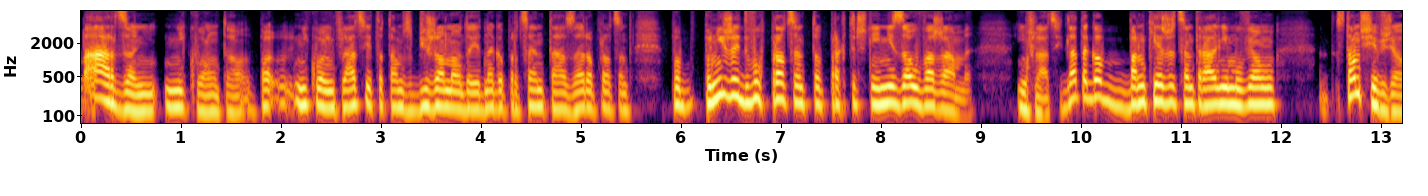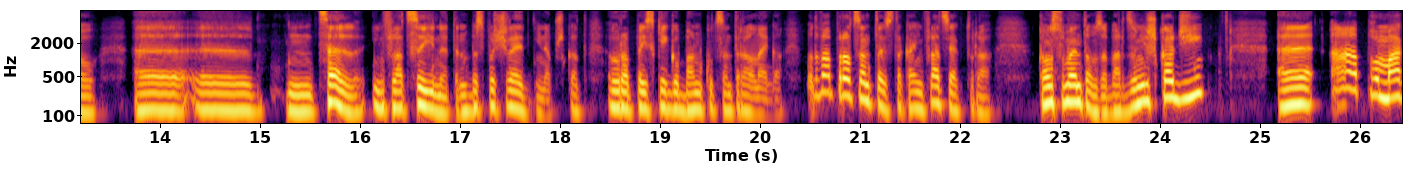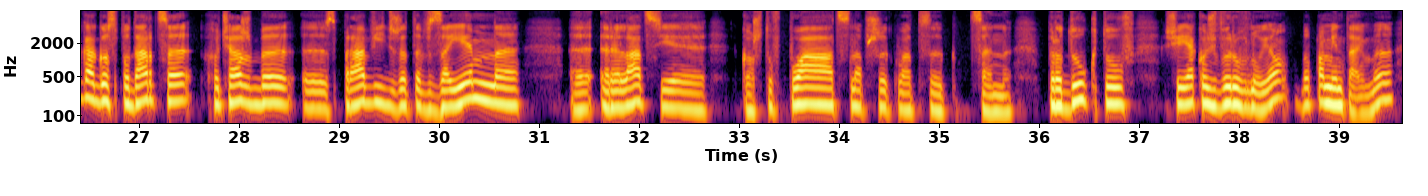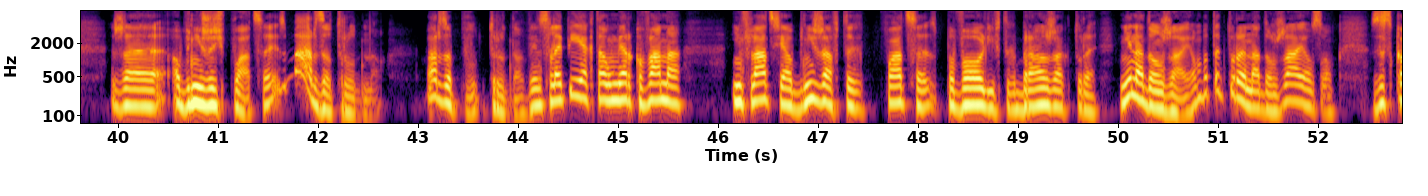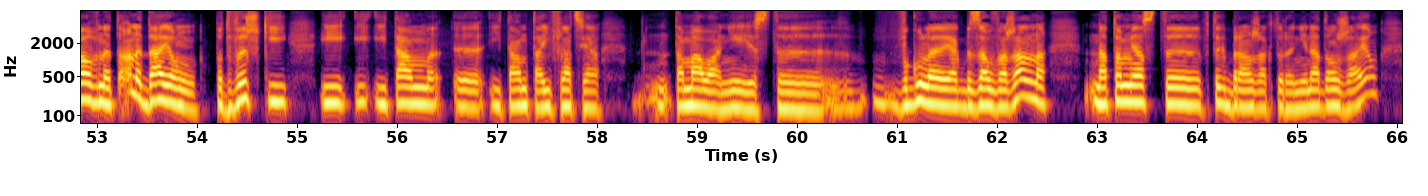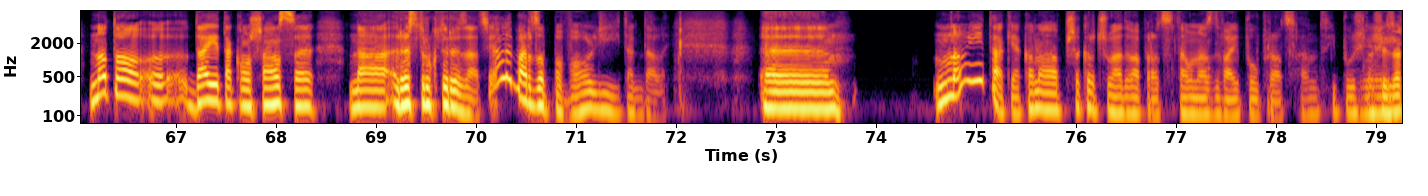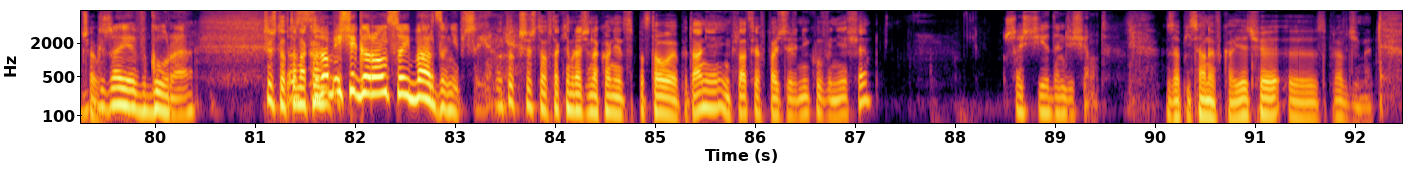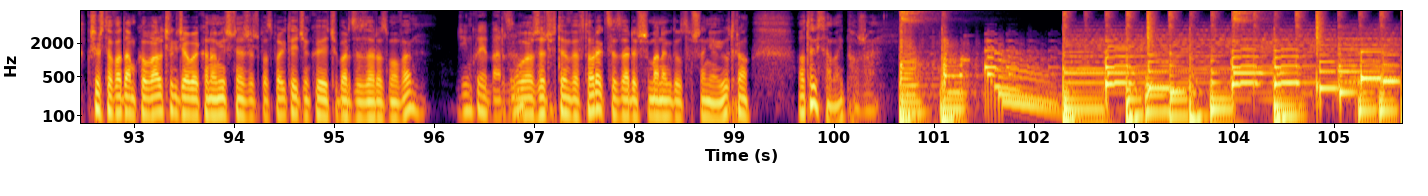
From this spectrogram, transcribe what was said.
bardzo nikłą, to, nikłą inflację, to tam zbliżono do 1%, 0%. Po, poniżej 2% to praktycznie nie zauważamy inflacji. Dlatego bankierzy centralni mówią, stąd się wziął cel inflacyjny, ten bezpośredni, na przykład Europejskiego Banku Centralnego. Bo 2% to jest taka inflacja, która konsumentom za bardzo nie szkodzi, e, a pomaga gospodarce chociażby e, sprawić, że te wzajemne e, relacje kosztów płac, na przykład cen produktów się jakoś wyrównują, bo pamiętajmy, że obniżyć płace jest bardzo trudno. Bardzo trudno. Więc lepiej, jak ta umiarkowana inflacja obniża w tych płace powoli w tych branżach, które nie nadążają, bo te, które nadążają, są zyskowne, to one dają podwyżki i, i, i, tam, y, i tam ta inflacja, ta mała nie jest y, w ogóle jakby zauważalna. Natomiast y, w tych branżach, które nie nadążają, no to daje taką szansę na restrukturyzację, ale bardzo powoli i tak dalej. No i tak, jak ona przekroczyła 2%, a u nas 2,5% i później się grzeje w górę. Krzysztof, to, to na koniec... Robi się gorąco i bardzo nieprzyjemnie. No to Krzysztof, w takim razie na koniec podstawowe pytanie. Inflacja w październiku wyniesie? 6,1. Zapisane w kajecie, yy, sprawdzimy. Krzysztof Adam Kowalczyk, dział ekonomiczny Rzeczpospolitej. Dziękuję Ci bardzo za rozmowę. Dziękuję bardzo. Była rzecz w tym we wtorek. Cezary Szymanek do usłyszenia jutro o tej samej porze.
